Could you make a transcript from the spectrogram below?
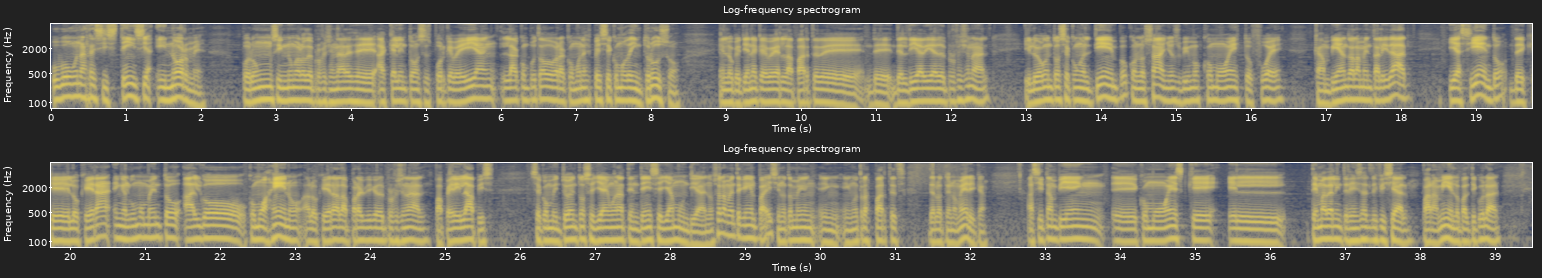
Hubo una resistencia enorme por un sinnúmero de profesionales de aquel entonces porque veían la computadora como una especie como de intruso en lo que tiene que ver la parte del día a día del profesional. Y luego entonces con el tiempo, con los años, vimos cómo esto fue cambiando la mentalidad y haciendo de que lo que era en algún momento algo como ajeno a lo que era la práctica del profesional, papel y lápiz, se convirtió entonces ya en una tendencia ya mundial, no solamente aquí en el país, sino también en, otras partes de Latinoamérica. Así también eh, como es que el tema de la inteligencia artificial, para mí en lo particular,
